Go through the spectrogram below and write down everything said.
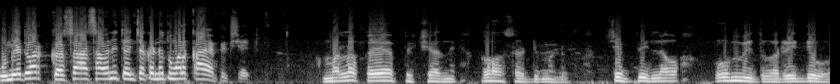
उमेदवार कसा असावा आणि त्यांच्याकडनं तुम्हाला काय अपेक्षा आहेत? मला काही अपेक्षा नाही. गावासाठी म्हणत शेपीला उमेदवारी देव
